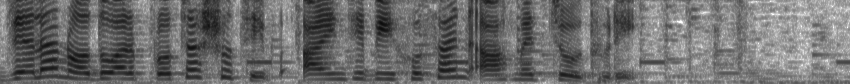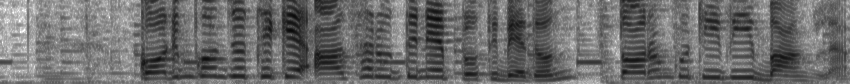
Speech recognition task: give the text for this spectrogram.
জেলা নদোয়ার প্রচার সচিব আইনজীবী হুসাইন আহমেদ চৌধুরী। করিমগঞ্জ থেকে আজহার উদ্দিনের প্রতিবেদন, তরঙ্গ টিভি, বাংলা।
